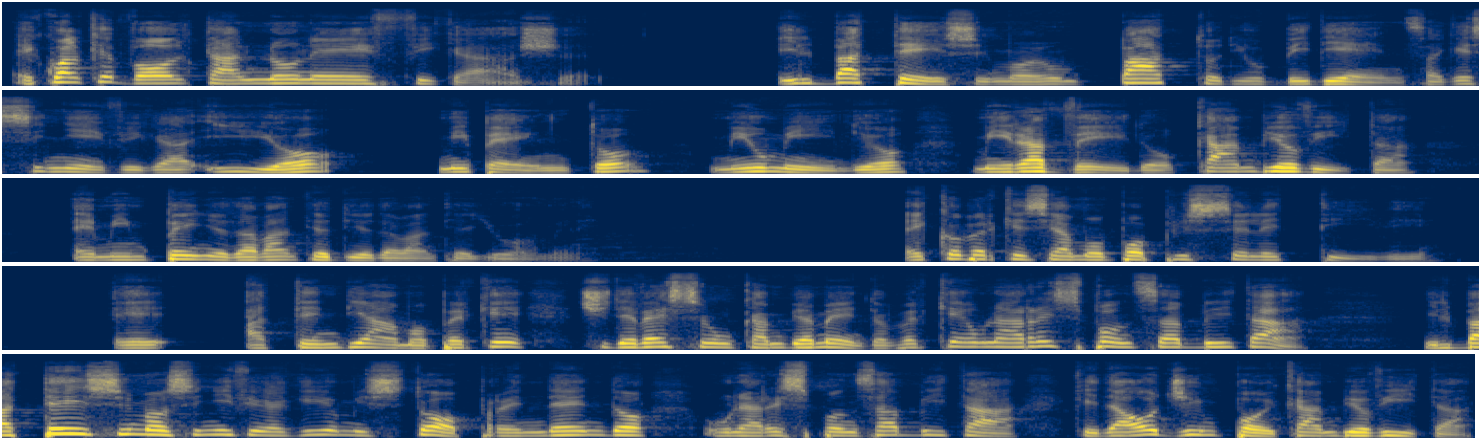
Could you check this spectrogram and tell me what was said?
e qualche volta non è efficace. Il battesimo è un patto di obbedienza che significa io mi pento, mi umilio, mi ravvedo, cambio vita e mi impegno davanti a Dio e davanti agli uomini. Ecco perché siamo un po' più selettivi e attendiamo perché ci deve essere un cambiamento, perché è una responsabilità. Il battesimo significa che io mi sto prendendo una responsabilità che da oggi in poi cambio vita.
